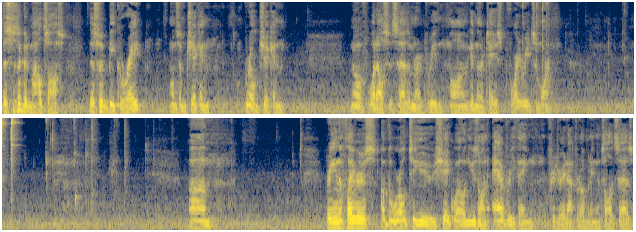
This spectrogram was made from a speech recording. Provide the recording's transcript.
this is a good mild sauce. This would be great on some chicken, grilled chicken. Know what else it says. I'm gonna read. Hold on, get another taste before I read some more. Um, bringing the flavors of the world to you. Shake well and use on everything. Refrigerate after opening. That's all it says.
